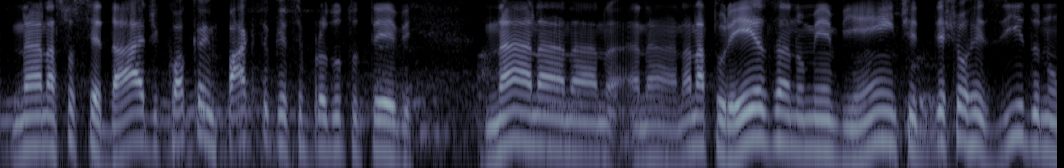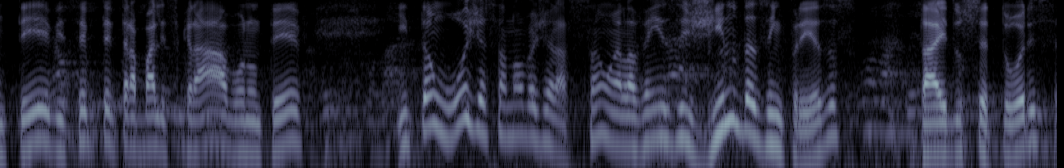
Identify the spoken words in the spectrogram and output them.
na, na sociedade, qual que é o impacto que esse produto teve na, na, na, na, na natureza, no meio ambiente, deixou resíduo, não teve, sempre teve trabalho escravo não teve. Então hoje essa nova geração ela vem exigindo das empresas tá, e dos setores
